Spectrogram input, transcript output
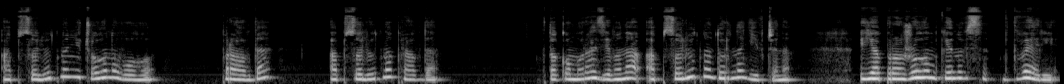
Абсолютно нічого нового. Правда? Абсолютна правда. Такому разі вона абсолютно дурна дівчина. Я прожогом кинувся в двері.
